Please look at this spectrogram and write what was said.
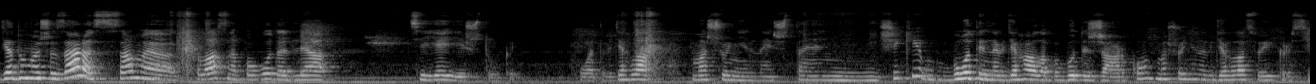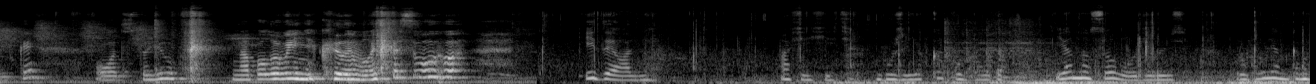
я думаю, що зараз саме класна погода для цієї штуки. От, вдягла Машуніни штанічки. Боти не вдягала, бо буде жарко. Машуніна вдягла свої кросівки. От, стою на половині килимочка свого. Ідеально. Офігеть. Боже, яка погода. Я насолоджуюсь прогулянками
